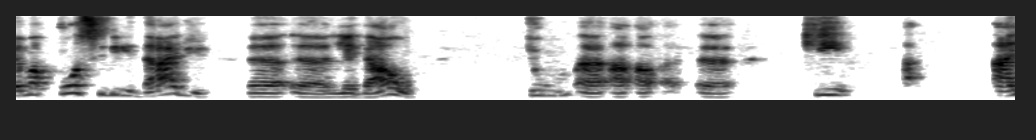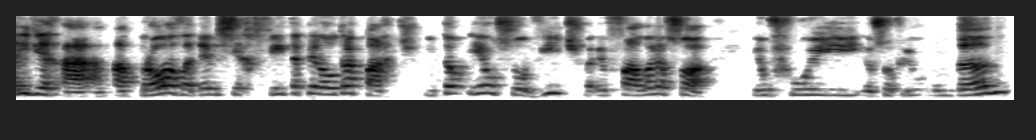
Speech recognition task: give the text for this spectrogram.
é uma possibilidade uh, uh, legal que, uh, que a, a, a, prova deve ser feita pela outra parte. Então, eu sou vítima, eu falo, olha só, eu fui, eu sofri um dano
